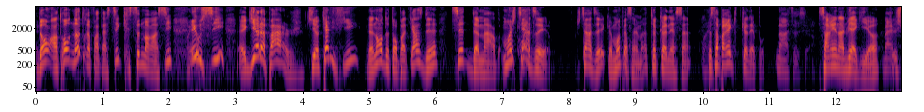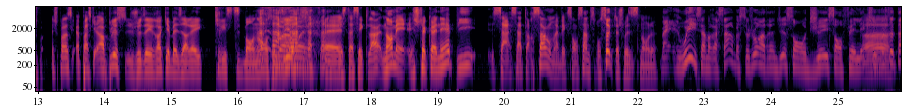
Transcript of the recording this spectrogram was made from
dont, entre autres, notre fantastique Christine Morancy et aussi euh, Guillaume Lepage, qui a qualifié le nom de ton podcast de titre de marde. Moi, je tiens à dire. Je tiens à dire que moi, personnellement, te connaissant, parce que ça paraît qu'il te connaît pas. Non, c'est ça. Sans rien enlever à Guilla. Ben- je, je pense que- parce qu'en plus, je veux dire, Rock et Belles Oreilles, Christy de bon nom, on se dit. là. Euh, c'est assez clair. Non, mais je te connais, puis ça, ça te ressemble avec son Sam. C'est pour ça que tu as choisi ce nom-là. Ben oui, ça me ressemble. parce que toujours en train de dire son J, son Félix. Ah. Tout le temps,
